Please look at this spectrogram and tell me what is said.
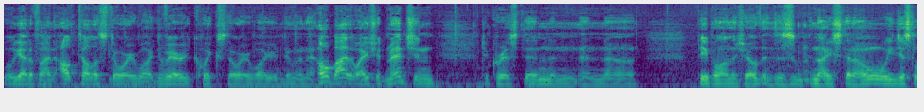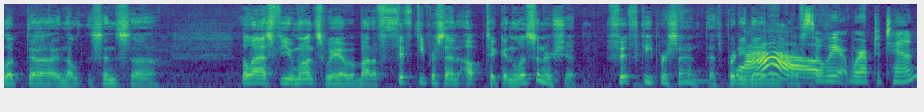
We got to find. I'll tell a story while, a very quick story while you're doing that. Oh, by the way, I should mention to Kristen and, and uh, people on the show that this is nice to know. We just looked uh, in the since uh, the last few months, we have about a 50% uptick in listenership. 50%. That's pretty damn Wow. impressive. So we're, we're up to 10?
